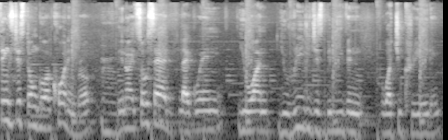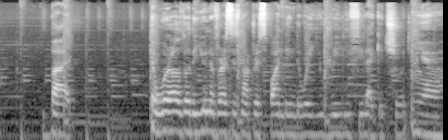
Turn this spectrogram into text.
things just don't go according bro Mhm. you know it's so sad like when you want you really just believe in what you're creating but the world or the universe is not responding the way you really feel like it should Yeah.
